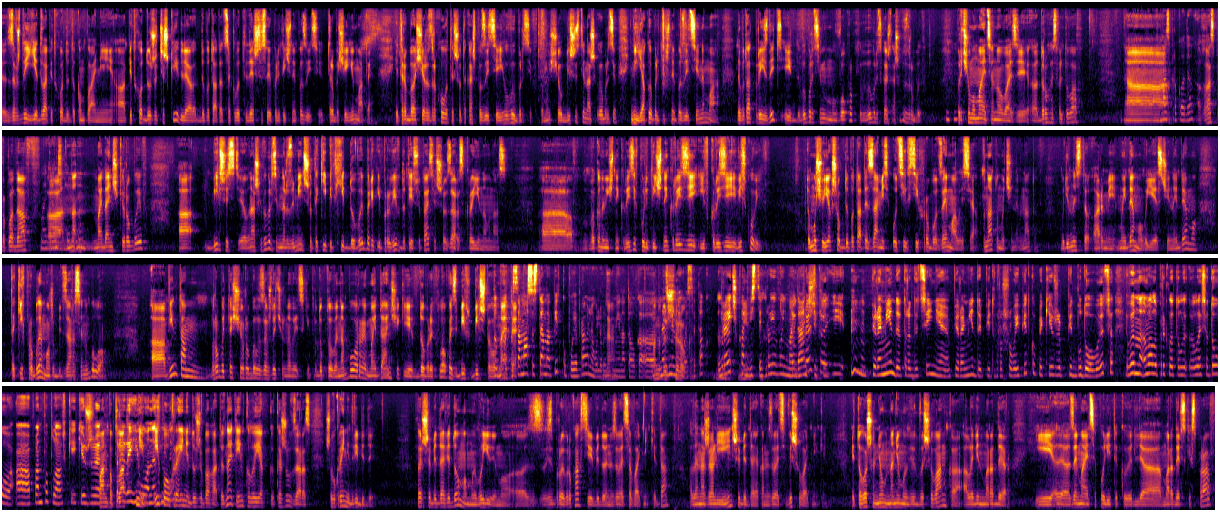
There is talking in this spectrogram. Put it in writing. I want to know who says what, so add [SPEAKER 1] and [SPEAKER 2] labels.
[SPEAKER 1] Завжди є два підходи до кампанії. А підход дуже тяжкий для депутата це коли ти йдеш зі своєю політичною позицією. Треба ще її мати. І треба ще розраховувати, що така ж позиція його виборців, тому що у більшості наших виборців ніякої політичної позиції немає. Депутат приїздить і виборцям в округ, і виборець каже, а що ти зробив? Причому мається на увазі е, дорогу асфальтував.
[SPEAKER 2] Газ прокладав.
[SPEAKER 1] Газ прокладав,
[SPEAKER 2] Майданчики
[SPEAKER 1] а,
[SPEAKER 2] робив.
[SPEAKER 1] майданчики робив. А більшість е, наших виборців не розуміють, що такий підхід до виборів і провів до тієї ситуації, що зараз країна у нас в економічній кризі, в політичній кризі і в кризі військовій. Тому що якщо б депутати замість оцих всіх робот займалися в НАТО ми чи не в НАТО, будівництво армії, ми йдемо в ЄС чи не йдемо, таких проблем, може бути, зараз і не було. А він там робить те, що робили завжди Чорновецькі. Продуктові набори, майданчики, добрий хлопець. Більш, більш того,
[SPEAKER 2] Тобто
[SPEAKER 1] знаєте,
[SPEAKER 2] сама система підкупу, я правильно Олю
[SPEAKER 1] Да.
[SPEAKER 2] розумію, Наталка, е,
[SPEAKER 1] Вона
[SPEAKER 2] не змінилася,
[SPEAKER 1] широка.
[SPEAKER 2] так?
[SPEAKER 1] Ні,
[SPEAKER 2] Гречка,
[SPEAKER 1] ні.
[SPEAKER 2] 200 гривень,
[SPEAKER 3] Гречка і піраміди, традиційні піраміди під грошовий підкуп, які вже підбудовуються. І ви навели приклад Леся Довго, а пан Поплавський, який вже
[SPEAKER 1] Пан Поплав...
[SPEAKER 3] три регіони
[SPEAKER 1] Ні, їх по. Україні дуже багато. Знаєте, інколи я кажу зараз, що в Україні дві біди. Перша біда відома, ми воюємо е, зі зброєю в руках, цією бідою називається ватніки. Да? Але, на жаль, є інша біда, яка називається вишиватники. Від того, що на ньому вишиванка, але він мародер і е, займається політикою для мародерських справ.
